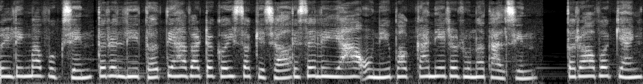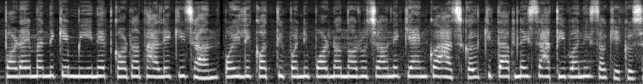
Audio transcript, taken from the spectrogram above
बिल्डिङमा पुग्छिन् तर ली त त्यहाँबाट गइसकेछ त्यसैले यहाँ उनी भक्कानिएर रुन थाल्छिन्। तर अब क्याङ पढाइमा निकै मिहिनेत गर्न थालेकी छन्। पहिले कति पनि पढ्न नरुचाउने क्याङको आजकल किताब नै साथी बनिसकेको छ।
